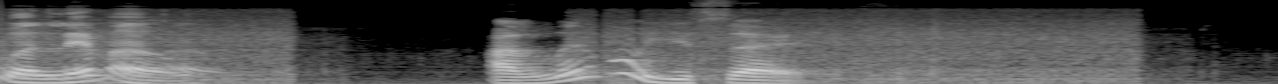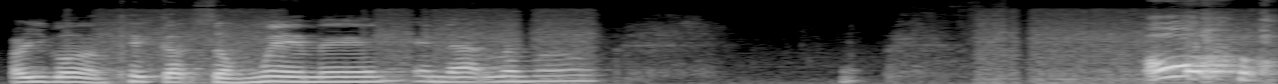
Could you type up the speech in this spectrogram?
Ooh, a limo. A limo, you say? Are you gonna pick up some women in that limo? Oh!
